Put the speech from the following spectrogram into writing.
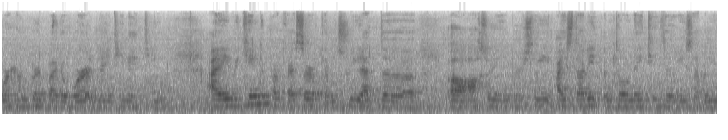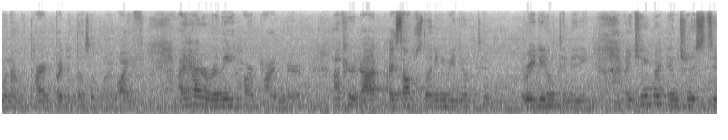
were hampered by the war in 1919. I became the professor of chemistry at the uh, Oxford University. I studied until 1937 when I retired by the death of my wife. I had a really hard time there. After that, I stopped studying radioactivity radioactivity. I changed my interest to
